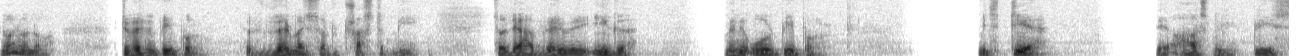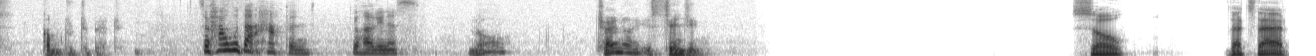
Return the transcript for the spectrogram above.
No, no, no. Tibetan people have very much sort of trusted me. So they are very, very eager. Many old people, with tear, they ask me, please come to Tibet. So, how would that happen, Your Holiness? Now, China is changing. So that's that.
